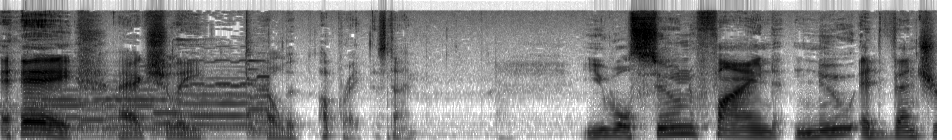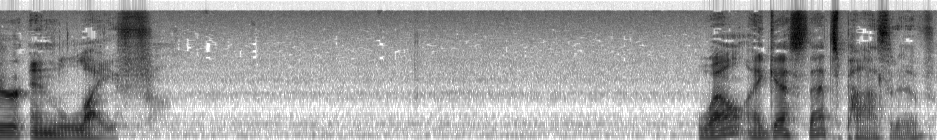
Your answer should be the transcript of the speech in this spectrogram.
Hey, I actually held it upright this time. You will soon find new adventure in life. Well, I guess that's positive.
